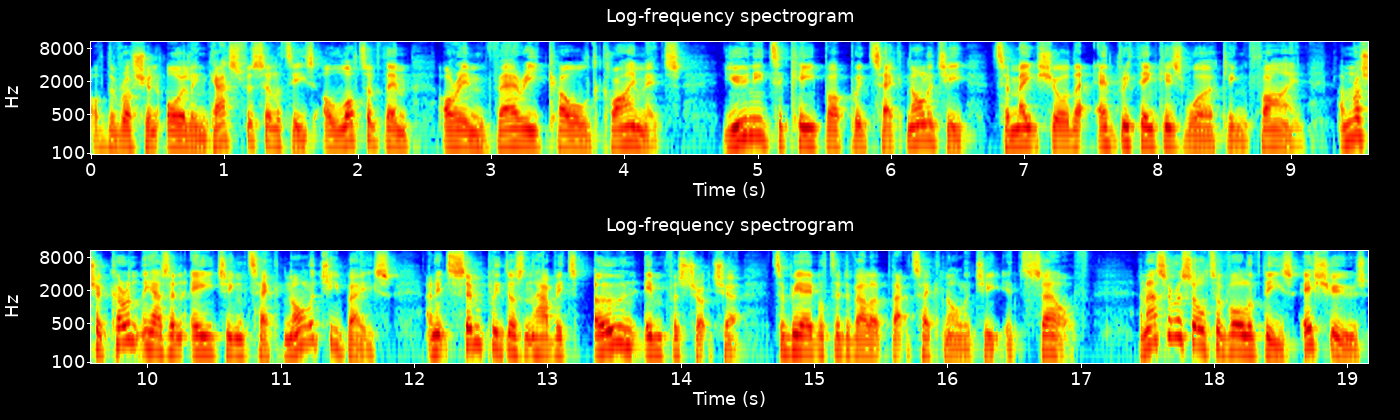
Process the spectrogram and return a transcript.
of the Russian oil and gas facilities, a lot of them are in very cold climates. You need to keep up with technology to make sure that everything is working fine. And Russia currently has an aging technology base, and it simply doesn't have its own infrastructure to be able to develop that technology itself. And as a result of all of these issues,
